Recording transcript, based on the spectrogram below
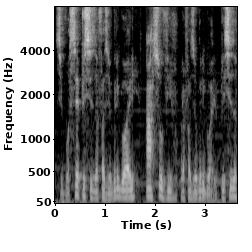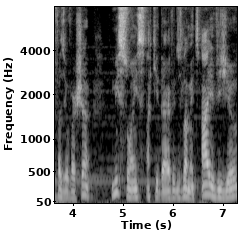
Se você precisa fazer o Grigori, aço vivo para fazer o Grigori. Precisa fazer o Varshan, missões aqui da Árvore dos Lamentos. Ah, e Vigia, eu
